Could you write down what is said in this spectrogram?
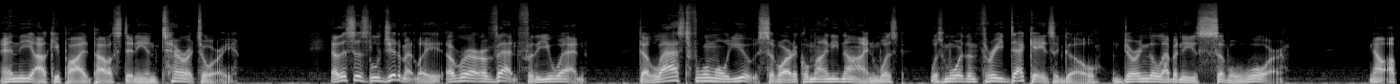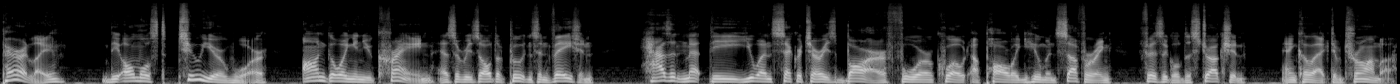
and the occupied Palestinian territory. Now, this is legitimately a rare event for the UN. The last formal use of Article 99 was, was more than three decades ago during the Lebanese Civil War. Now, apparently, the almost two year war ongoing in Ukraine as a result of Putin's invasion hasn't met the UN Secretary's bar for, quote, appalling human suffering, physical destruction, and collective trauma.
